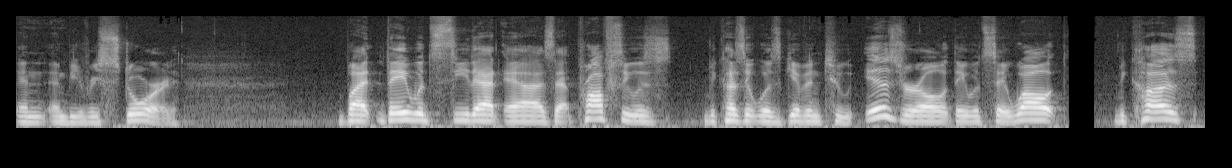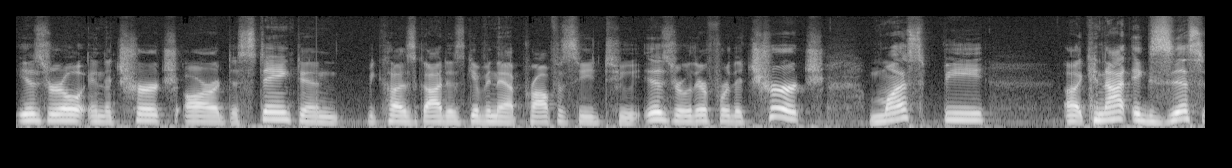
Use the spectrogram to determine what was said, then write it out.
and, and be restored. But they would see that as that prophecy was because it was given to Israel, they would say, well, because Israel and the church are distinct and because God is giving that prophecy to Israel, therefore the church must be uh, cannot exist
